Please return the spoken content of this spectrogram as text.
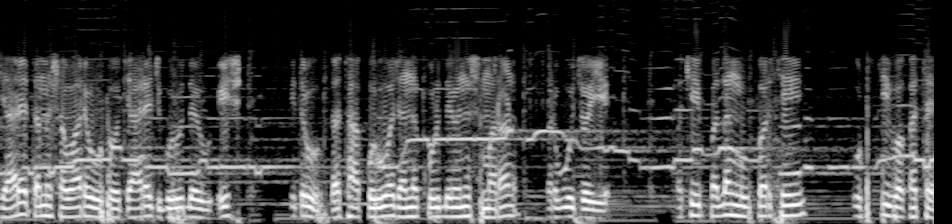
જ્યારે તમે સવારે ઉઠો ત્યારે જ ગુરુદેવ ઈષ્ટ, પિતૃ તથા પૂર્વજ અને કુળદેવનું સ્મરણ કરવું જોઈએ. પછી પલંગ ઉપરથી ઉઠતી વખતે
